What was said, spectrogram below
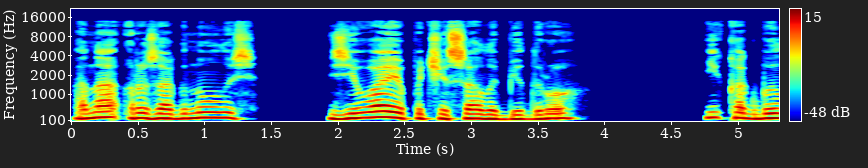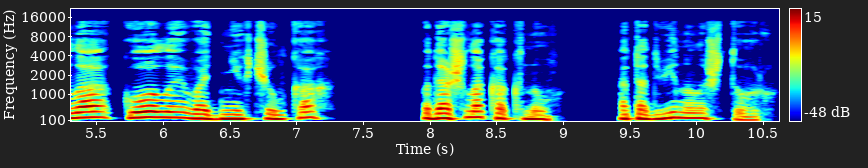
Она разогнулась, зевая, почесала бедро и, как была, голая в одних чулках, подошла к окну, отодвинула штору.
